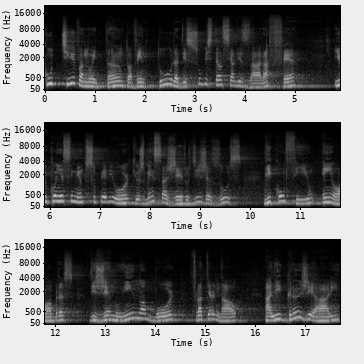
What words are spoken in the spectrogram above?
Cultiva, no entanto, a ventura de substancializar a fé e o conhecimento superior que os mensageiros de Jesus lhe confiam em obras de genuíno amor fraternal, a lhe granjearem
